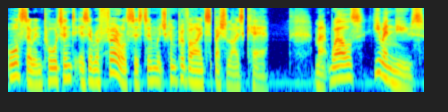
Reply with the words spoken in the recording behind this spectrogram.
Also important is a referral system which can provide specialised care. Matt Wells, UN News.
